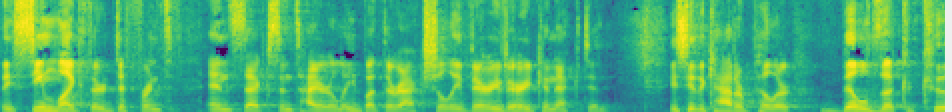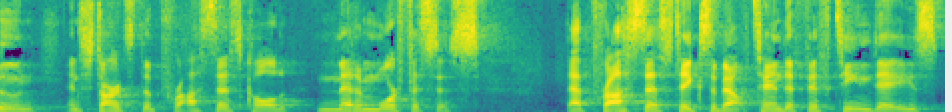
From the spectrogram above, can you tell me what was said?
They seem like they're different insects entirely, but they're actually very, very connected. You see, the caterpillar builds a cocoon and starts the process called metamorphosis. That process takes about 10 to 15 days,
